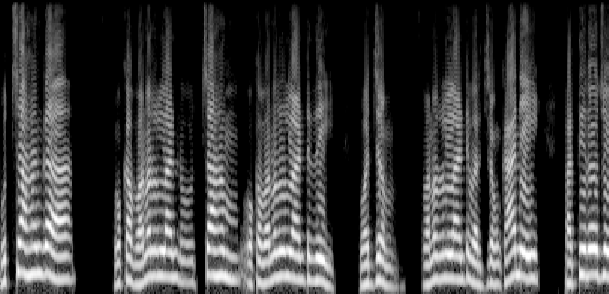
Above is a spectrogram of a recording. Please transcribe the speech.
ఉత్సాహంగా ఒక వనరు లాంటి ఉత్సాహం ఒక వనరు లాంటిది వజ్రం వనరు లాంటి వజ్రం. కానీ ప్రతిరోజు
